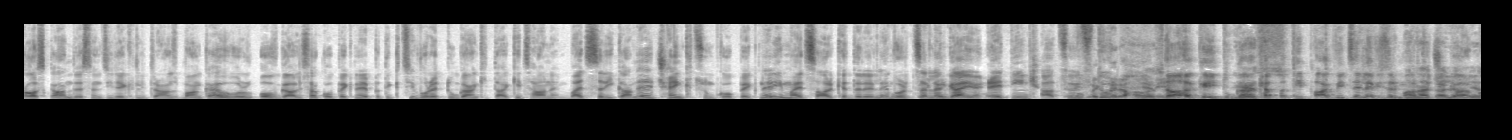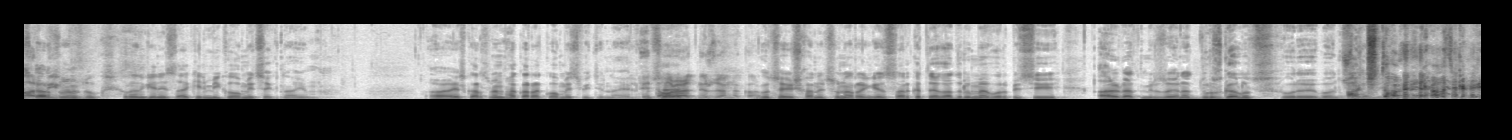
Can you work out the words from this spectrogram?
կաս կան դե սենց 3 լիտրանոց բանկա է որ ով գալիս է կոպեկները պետք է գցի որ այդ տուգանքի տակից հանեն բայց սրիկաները չեն գցում կոպեկներ հիմա այդ սարքը դրել են որ ծլնգա այդ ինչ հա ցույց տուր ԴՀԿ-ի տուգանքը պետք է փակվի տելևիզոր մարդը չի կարող ես կարծում եմ դուք ռենտգենի սարքին մի կողմից եք նայում Ես կարծում եմ հակառակ կողմից պիտի նայել։ Արարատ Միրզոյանն է կարող։ Գուցե իշխանությունը ռենգեն սարքը տեղադրում է, որպեսզի Արարատ Միրզոյանը դուրս գալուց որևէ բան չտանի։ Բաց տանի հասկայի։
